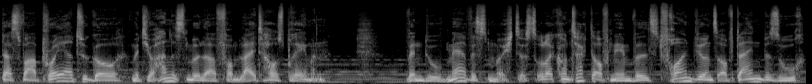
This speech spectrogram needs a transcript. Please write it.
Das war Prayer to Go mit Johannes Müller vom Leithaus Bremen. Wenn du mehr wissen möchtest oder Kontakt aufnehmen willst, freuen wir uns auf deinen Besuch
